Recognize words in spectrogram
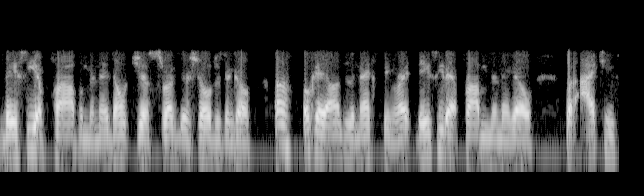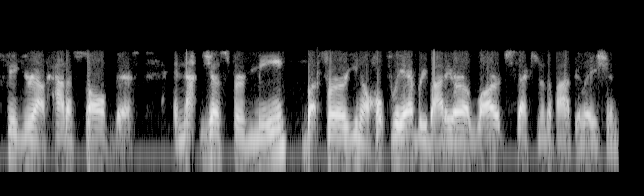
they see a problem and they don't just shrug their shoulders and go, oh, okay, on to the next thing, right? They see that problem and they go, but I can figure out how to solve this and not just for me, but for you know hopefully everybody or a large section of the population.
